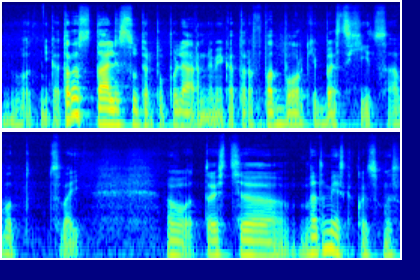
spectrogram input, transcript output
вот, не которые стали супер популярными, которые в подборке best hits, а вот свои. Вот, то есть э, в этом есть какой-то смысл.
